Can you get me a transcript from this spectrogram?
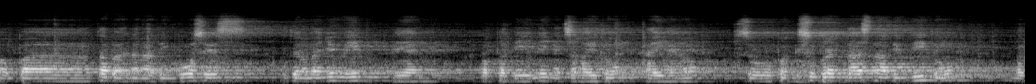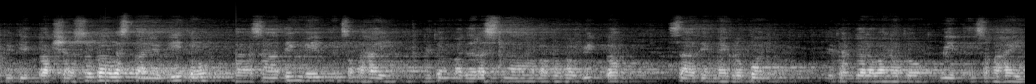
Pampataba ng ating boses. Ito naman yung mid. Ayan. Pampatiling at saka itong high ano. So pag sobrang taas natin dito, magpipidback siya. So bawas tayo dito ah, sa ating mid at saka high. Ito ang madalas na magpapag-feedback sa ating microphone. Itong dalawa na to, mid at saka high.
